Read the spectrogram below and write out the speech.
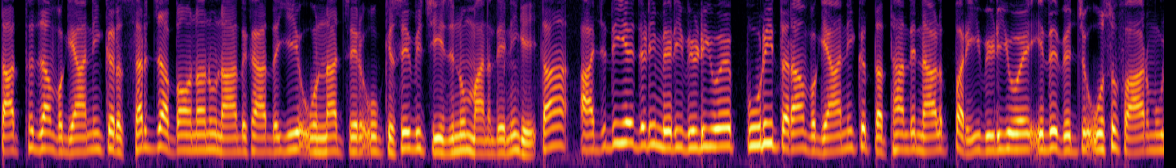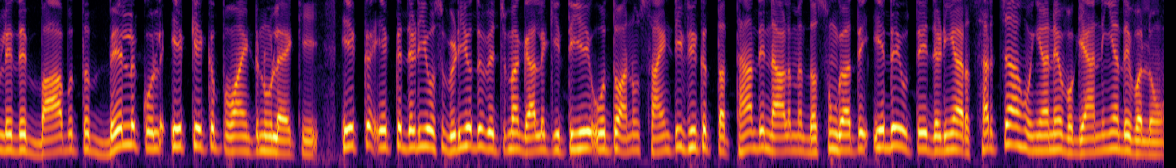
ਤੱਥ ਜਾਂ ਵਿਗਿਆਨਿਕ ਰਿਸਰਚ ਆਪਾਂ ਉਹਨਾਂ ਨੂੰ ਨਾ ਦਿਖਾ ਦਈਏ ਉਹਨਾਂ ਚਿਰ ਉਹ ਕਿਸੇ ਵੀ ਚੀਜ਼ ਨੂੰ ਮੰਨਦੇ ਨਹੀਂਗੇ ਤਾਂ ਅੱਜ ਦੀ ਇਹ ਜਿਹੜੀ ਮੇਰੀ ਵੀਡੀਓ ਹੈ, ਪੂਰੀ ਤਰ੍ਹਾਂ ਵਿਗਿਆਨਿਕ ਤੱਥਾਂ ਦੇ ਨਾਲ ਭਰੀ ਵੀਡੀਓ ਹੈ। ਇਹਦੇ ਵਿੱਚ ਉਸ ਫਾਰਮੂਲੇ ਦੇ ਬਾਬਤ ਬਿਲਕੁਲ ਇੱਕ ਇੱਕ ਪੁਆਇੰਟ ਨੂੰ ਲੈ ਕੇ ਇੱਕ ਇੱਕ ਜਿਹੜੀ ਉਸ ਵੀਡੀਓ ਦੇ ਵਿੱਚ ਮੈਂ ਗੱਲ ਕੀਤੀ ਹੈ, ਉਹ ਤੁਹਾਨੂੰ ਸਾਇੰਟੀਫਿਕ ਤੱਥਾਂ ਦੇ ਨਾਲ ਮੈਂ ਦੱਸੂਗਾ ਤੇ ਇਹਦੇ ਉੱਤੇ ਜਿਹੜੀਆਂ ਰਿਸਰਚਾਂ ਹੋਈਆਂ ਨੇ ਵਿਗਿਆਨੀਆਂ ਦੇ ਵੱਲੋਂ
